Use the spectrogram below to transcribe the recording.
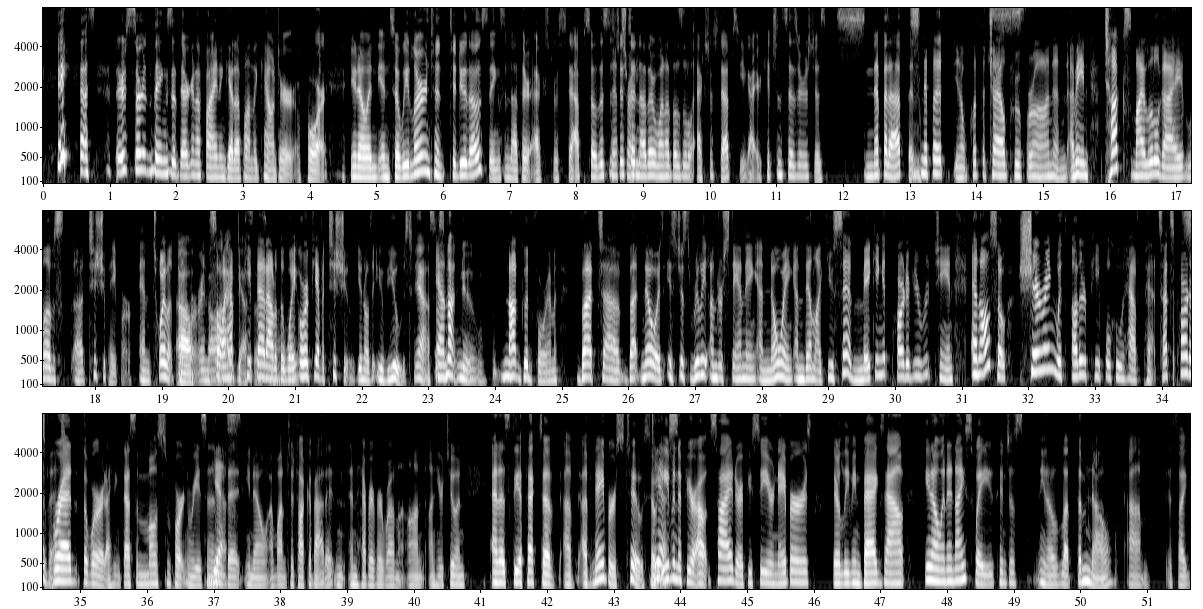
because there's certain things that they're going to find and get up on the counter for, you know, and, and so we learn to, to do those things, another extra step. So this is That's just right. another one of those little extra steps. You got your kitchen scissors, just snip it up and snip it, you know, put the child proofer on. And I mean, Tux, my little guy, loves uh, tissue paper and toilet Oh, paper. and so I have to yes, keep that out of the way. Or if you have a tissue, you know, that you've used. yeah, so it's not new. Not good for him. But uh, but no, it's, it's just really understanding and knowing, and then like you said, making it part of your routine, and also sharing with other people who have pets. That's part of it. Spread the word. I think that's the most important reason Yes. that you know I wanted to talk about it and, and have everyone on on here too. And and it's the effect of of, of neighbors too. So Yes. even if you're outside or if you see your neighbors, they're leaving bags out. You know, in a nice way, you can just you know let them know. Um, it's like,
